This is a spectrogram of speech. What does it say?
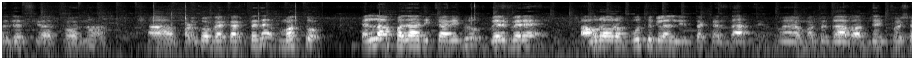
ಸದಸ್ಯತ್ವವನ್ನು ಪಡ್ಕೋಬೇಕಾಗ್ತದೆ. ಮತ್ತು ಎಲ್ಲ ಪದಾಧಿಕಾರಿಗಳು ಬೇರೆ ಬೇರೆ ಅವರವರ ಬೂತ್ಗಳಲ್ಲಿ ಇರ್ತಕ್ಕಂಥ ಮತದಾರರು ಹದಿನೆಂಟು ವರ್ಷ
